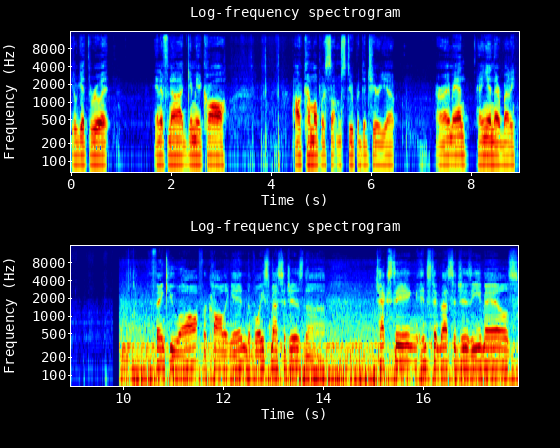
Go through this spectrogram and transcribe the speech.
You'll get through it. And if not, give me a call. I'll come up with something stupid to cheer you up. All right, man? Hang in there, buddy. Thank you all for calling in the voice messages, the texting, instant messages, emails,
